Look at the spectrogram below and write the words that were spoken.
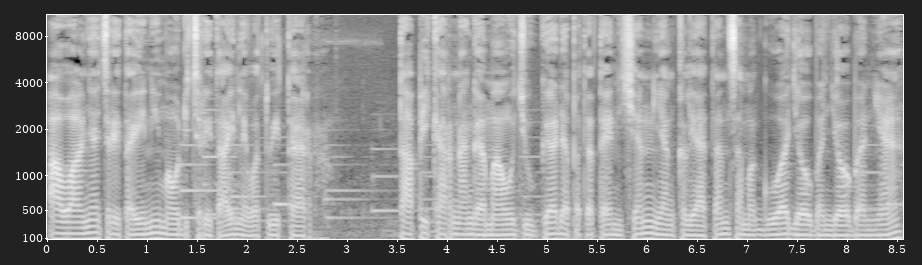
Awalnya cerita ini mau diceritain lewat Twitter. Tapi karena nggak mau juga dapat attention yang kelihatan sama gua jawaban-jawabannya,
